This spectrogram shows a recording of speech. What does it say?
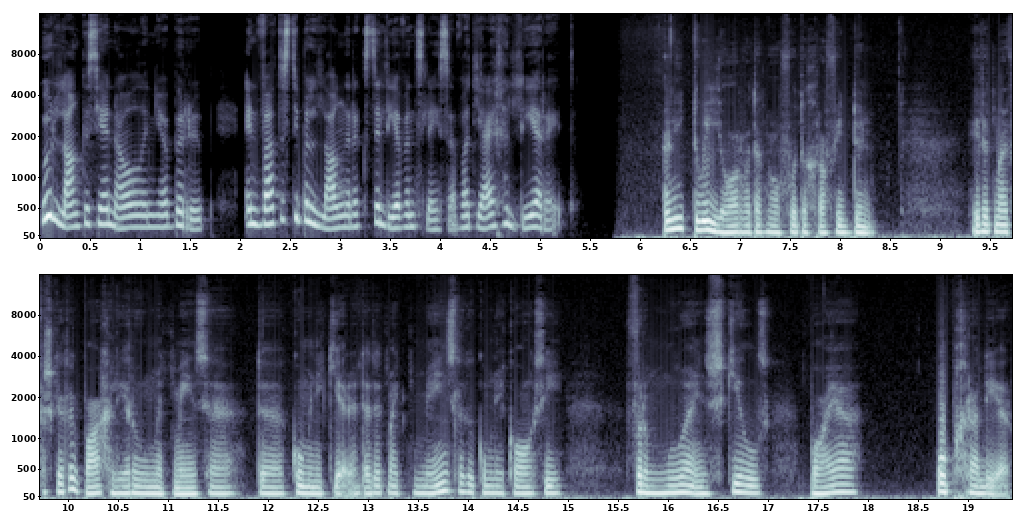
Hoe lank is jy nou al in jou beroep en wat is die belangrikste lewenslesse wat jy geleer het? In die 2 jaar wat ek nou fotografie doen, het dit my verskriklik baie geleer hoe om met mense te kommunikeer. Dit het my menslike kommunikasie vermoë en skills baie opgradeer.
